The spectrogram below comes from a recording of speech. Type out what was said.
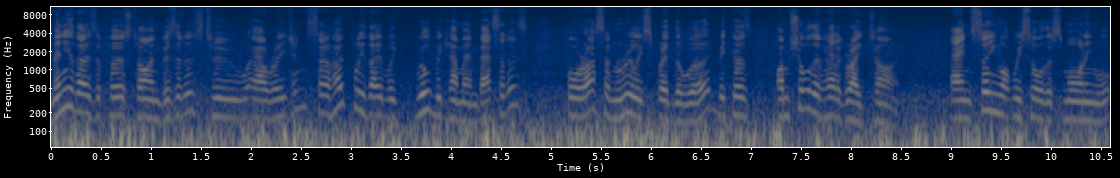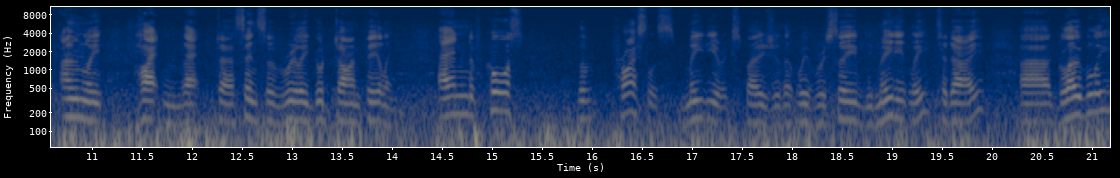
many of those are first-time visitors to our region, so hopefully they will- will become ambassadors for us and really spread the word because I'm sure they've had a great time. And seeing what we saw this morning will only heighten that uh, sense of really good time feeling. And of course, the priceless media exposure that we've received immediately today, uh, globally,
